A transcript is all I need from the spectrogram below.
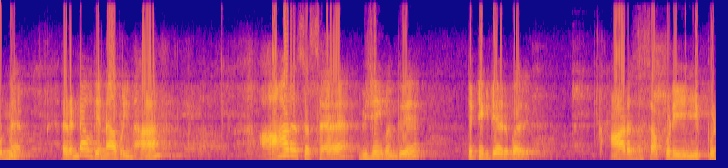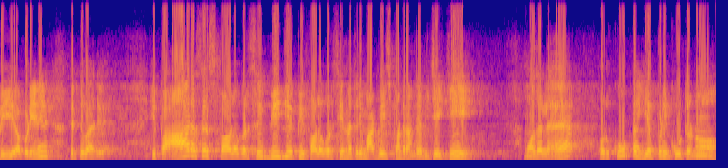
ஒன்று ரெண்டாவது என்ன அப்படின்னா ஆர்எஸ்எஸ்ஸை விஜய் வந்து திட்டிக்கிட்டே இருப்பார். ஆர்எஸ்எஸ் அப்படி இப்படி அப்படின்னு திட்டுவார். இப்போ ஆர்எஸ்எஸ் ஃபாலோவர்ஸ் பிஜேபி ஃபாலோவர்ஸ் என்ன தெரியுமா அட்வைஸ் பண்ணுறாங்க விஜய்க்கு? முதல்ல ஒரு கூட்டம் எப்படி கூட்டணும்?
